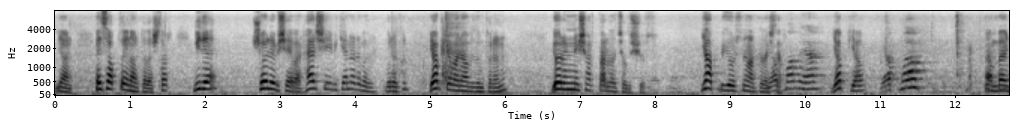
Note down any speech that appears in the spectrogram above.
10. Yani hesaplayın arkadaşlar. Bir de şöyle bir şey var. Her şeyi bir kenara bıra- bırakın. Yap Cemal abi zımparanı. Görün ne şartlarla çalışıyoruz. Yap bir görsün arkadaşlar. Yapmam ya. Yap ya. Yapmam. Tamam ben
